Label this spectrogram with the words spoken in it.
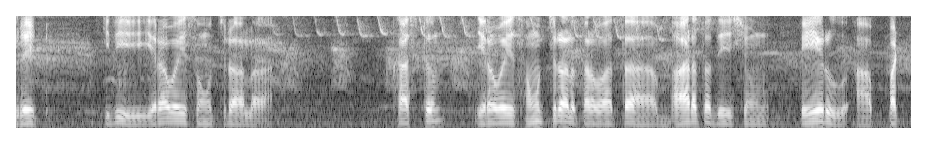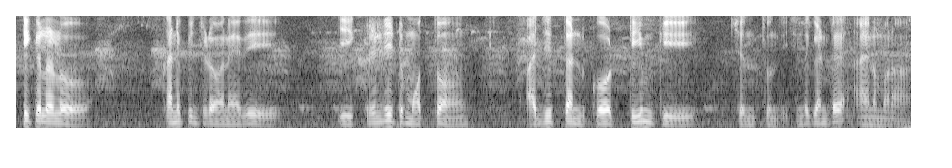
గ్రేట్. ఇది ఇరవై సంవత్సరాల కష్టం. ఇరవై సంవత్సరాల తర్వాత భారతదేశం పేరు ఆ పట్టికలలో కనిపించడం అనేది ఈ క్రెడిట్ మొత్తం అజిత్ అండ్ కో టీమ్కి చెందుతుంది. ఎందుకంటే ఆయన మన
